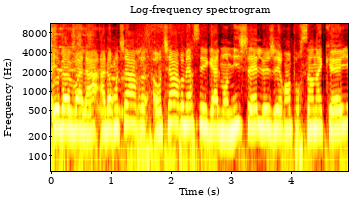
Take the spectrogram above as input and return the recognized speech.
Et ben voilà, alors on tient, à, remercier également Michel, le gérant, pour son accueil.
